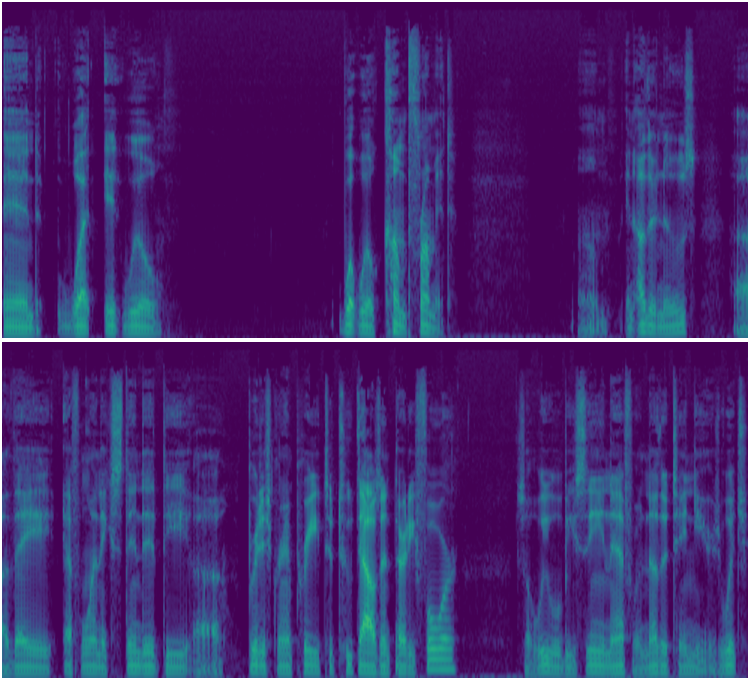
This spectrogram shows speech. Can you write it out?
and what it will what will come from it. Um, in other news, uh, they F1 extended the uh, British Grand Prix to 2034, so we will be seeing that for another 10 years. Which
